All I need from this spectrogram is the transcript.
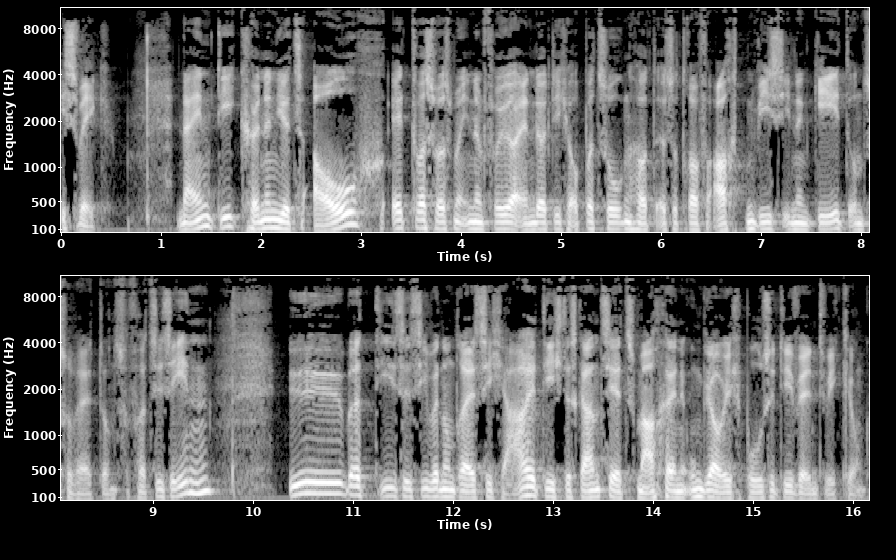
ist weg. Nein, die können jetzt auch etwas, was man ihnen früher eindeutig aberzogen hat, also darauf achten, wie es ihnen geht und so weiter und so fort. Sie sehen, über diese 37 Jahre, die ich das Ganze jetzt mache, eine unglaublich positive Entwicklung.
